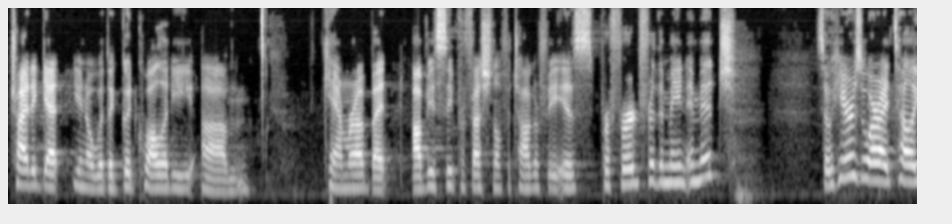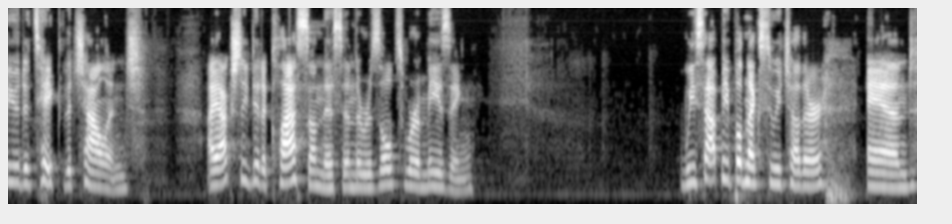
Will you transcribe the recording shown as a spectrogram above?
try to get, you know, with a good quality um, camera, but obviously professional photography is preferred for the main image. So here's where I tell you to take the challenge. I actually did a class on this and the results were amazing. We sat people next to each other and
